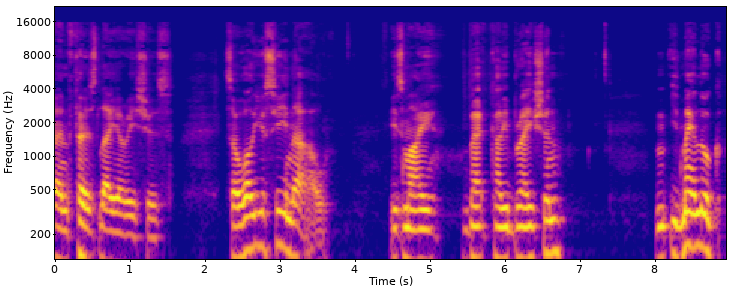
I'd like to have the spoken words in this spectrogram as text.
and first layer issues. So what you see now is my bed calibration. It may look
